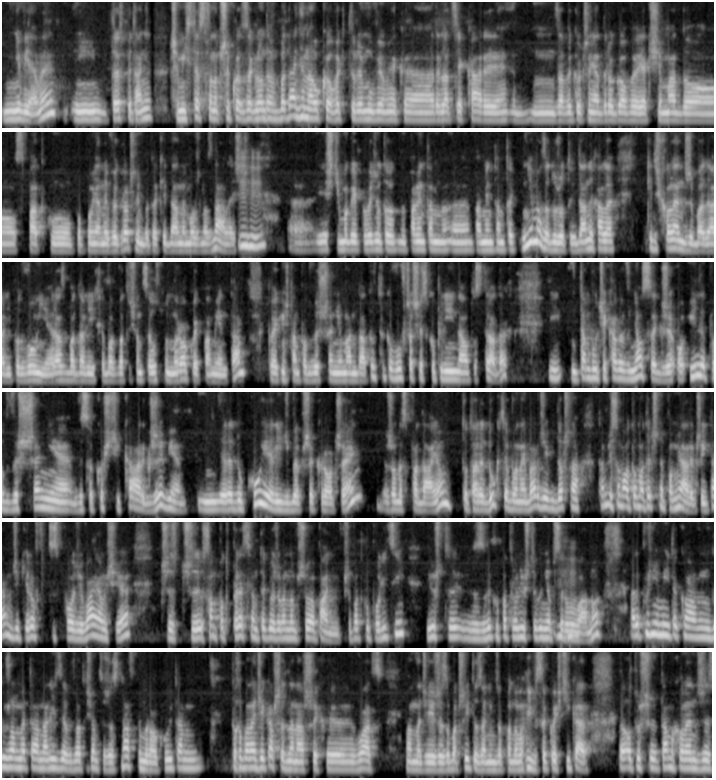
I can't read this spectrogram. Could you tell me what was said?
Nie wiemy i to jest pytanie, czy ministerstwo na przykład zagląda w badania naukowe, które mówią, jaka relacja kary mm, za wykroczenia drogowe, jak się ma do spadku popełnianych wykroczeń, bo takie dane można znaleźć. Mhm. E, jeśli mogę powiedzieć, no to pamiętam, e, pamiętam tak, nie ma za dużo tych danych, ale kiedyś Holendrzy badali podwójnie. Raz badali chyba w 2008 roku, jak pamiętam, po jakimś tam podwyższeniu mandatów, tylko wówczas się skupili na autostradach. I tam był ciekawy wniosek, że o ile podwyższenie wysokości kar, grzywien redukuje liczbę przekroczeń, że one spadają, to ta redukcja była najbardziej widoczna tam, gdzie są automatyczne pomiary, czyli tam, gdzie kierowcy spodziewają się, czy, czy są pod presją tego, że będą przyłapani. W przypadku policji już ty, zwykłych patroli już tego nie obserwowano, mhm. ale później mieli taką dużą metaanalizę w 2016 roku i tam to chyba najciekawsze dla naszych y, władz. Mam nadzieję, że zobaczyli to, zanim zaplanowali wysokości kar. Otóż tam Holendrzy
